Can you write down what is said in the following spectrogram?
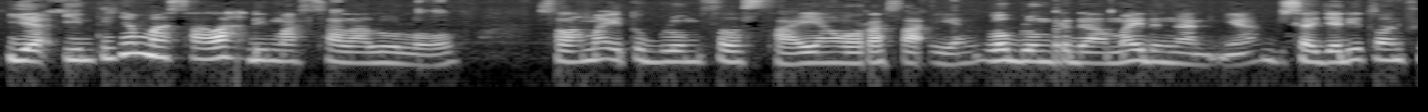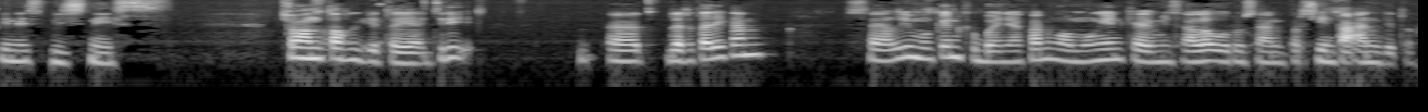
Ya intinya masalah di masa lalu lo selama itu belum selesai yang lo rasain lo belum berdamai dengannya bisa jadi itu unfinished business contoh gitu ya jadi uh, dari tadi kan Sally mungkin kebanyakan ngomongin kayak misalnya urusan percintaan gitu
